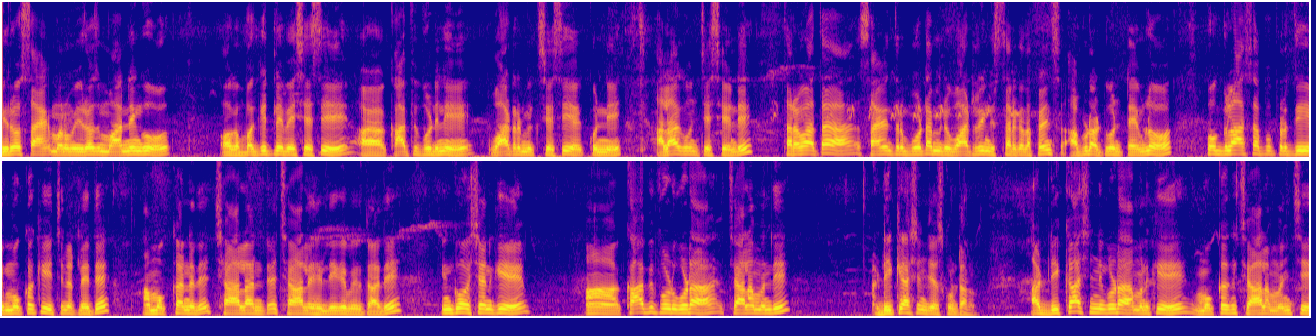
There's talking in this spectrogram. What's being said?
ఈరోజు సాయం మనం ఈరోజు మార్నింగు ఒక బకెట్లో వేసేసి ఆ కాఫీ పొడిని వాటర్ మిక్స్ చేసి కొన్ని అలాగ ఉంచేసేయండి. తర్వాత సాయంత్రం పూట మీరు వాటరింగ్ ఇస్తారు కదా ఫ్రెండ్స్ అప్పుడు అటువంటి టైంలో ఒక గ్లాస్ అప్ ప్రతి మొక్కకి ఇచ్చినట్లయితే ఆ మొక్క అనేది చాలా అంటే చాలా హెల్తీగా పెరుగుతుంది. ఇంకో విషయానికి కాఫీ పొడి కూడా చాలామంది డికాషన్ చేసుకుంటారు. ఆ డికాషన్ కూడా మనకి మొక్కకి చాలా మంచి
